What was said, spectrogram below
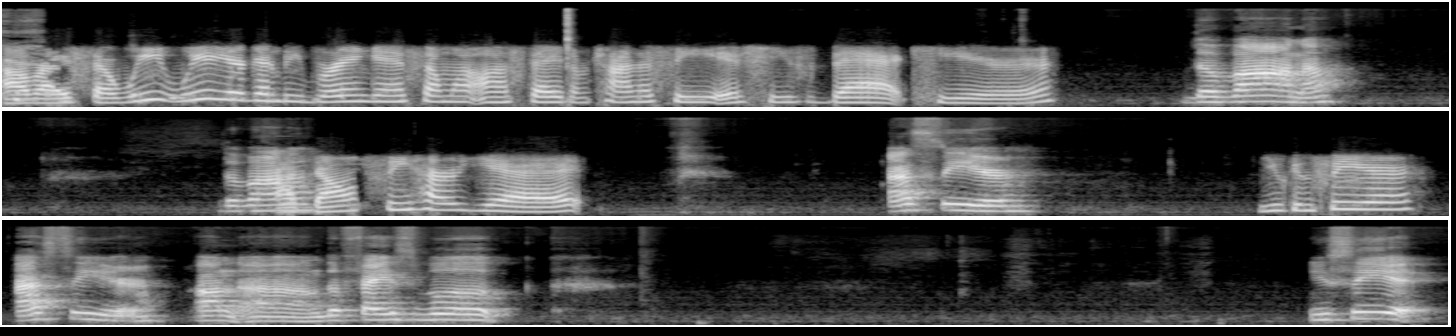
All right, so we we are going to be bringing someone on stage. I'm trying to see if she's back here. Devana. I don't see her yet. I see her. You can see her. I see her on um the Facebook. You see it?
